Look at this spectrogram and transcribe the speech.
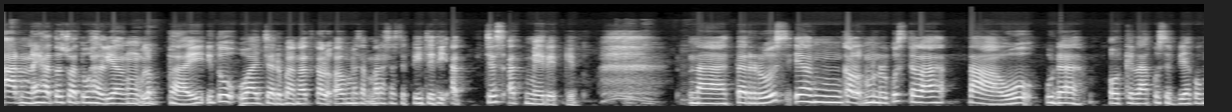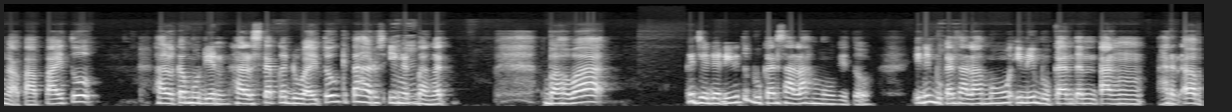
aneh atau suatu hal yang lebay. Itu wajar banget kalau kamu merasa- sedih. Jadi ad- just admit it gitu. Nah, terus yang kalau menurutku setelah tahu udah oke lah aku sedih aku nggak apa-apa itu hal kemudian hal step kedua itu kita harus inget Mhm. banget bahwa kejadian ini tuh bukan salahmu gitu. Ini bukan salahmu, ini bukan tentang eh,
